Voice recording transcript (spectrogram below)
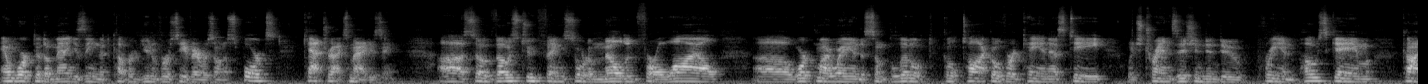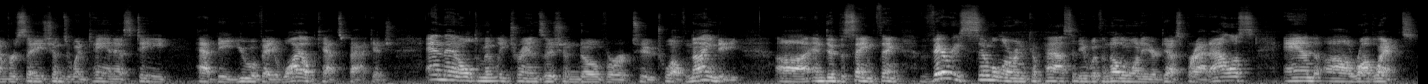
and worked at a magazine that covered University of Arizona sports, Cat Tracks Magazine. Uh, so those two things sort of melded for a while. Uh, worked my way into some political talk over at KNST, which transitioned into pre and post game conversations when KNST had the U of A Wildcats package, and then ultimately transitioned over to 1290 uh, and did the same thing. Very similar in capacity with another one of your guests, Brad Allis and uh, Rob Lance.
